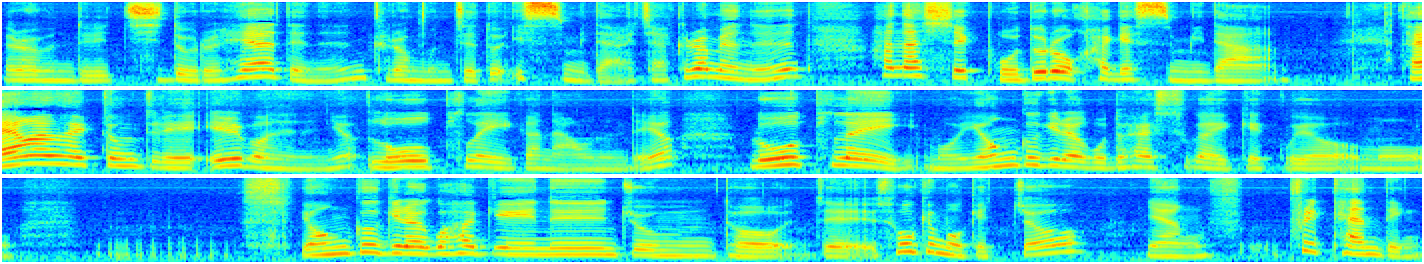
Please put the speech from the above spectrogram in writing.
여러분들이 지도를 해야 되는 그런 문제도 있습니다. 자, 그러면은 하나씩 보도록 하겠습니다. 다양한 활동들의 1번에는요, role play가 나오는데요. 롤 플레이, 뭐, 연극이라고도 할 수가 있겠고요. 뭐, 음, 연극이라고 하기에는 좀 더 이제 소규모겠죠. 그냥 pretending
